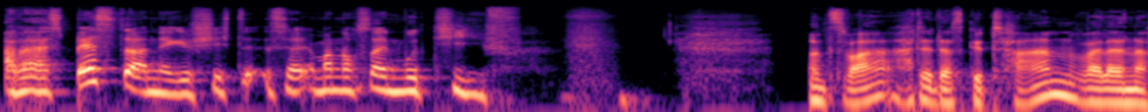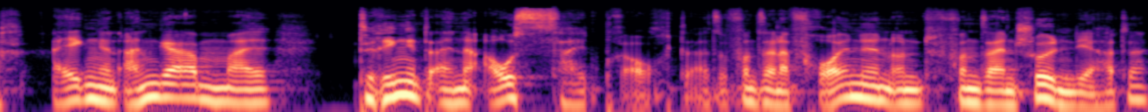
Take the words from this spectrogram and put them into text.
Aber das Beste an der Geschichte ist ja immer noch sein Motiv. Und zwar hat er das getan, weil er nach eigenen Angaben mal dringend eine Auszeit brauchte, also von seiner Freundin und von seinen Schulden, die er hatte.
